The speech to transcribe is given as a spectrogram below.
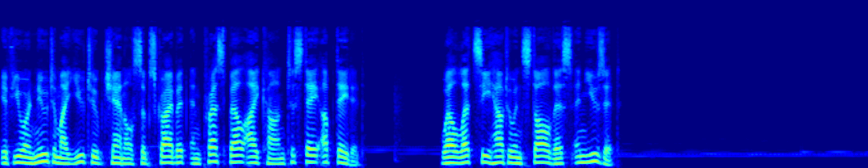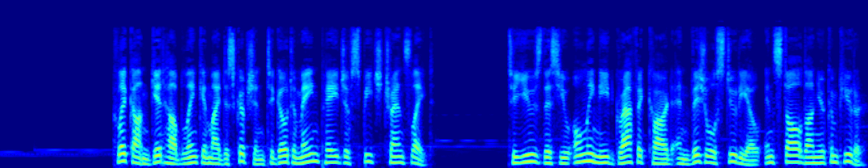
If you are new to my YouTube channel subscribe it and press bell icon to stay updated. Well let's see how to install this and use it. Click on GitHub link in my description to go to main page of Speech Translate. To use this you only need graphic card and Visual Studio installed on your computer.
